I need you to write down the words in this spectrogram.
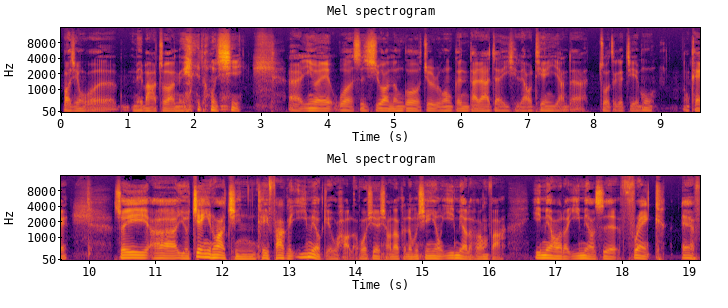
抱歉，我没办法做到那些东西，呃，因为我是希望能够就如同跟大家在一起聊天一样的做这个节目，OK，所以啊、呃，有建议的话，请可以发个 email 给我好了。我现在想到，可能我们先用 email 的方法，email 我的 email 是 frank f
